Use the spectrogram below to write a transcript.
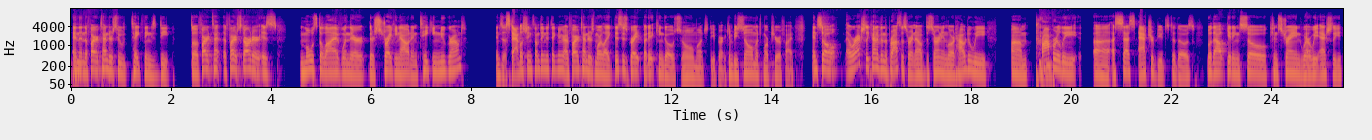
And then the fire tenders who take things deep. So a fire ten- a fire starter is most alive when they're they're striking out and taking new ground and establishing something to take new ground. Fire tender is more like this is great, but it can go so much deeper. It can be so much more purified. And so uh, we're actually kind of in the process right now of discerning, Lord, how do we um, properly uh, assess attributes to those without getting so constrained where we actually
